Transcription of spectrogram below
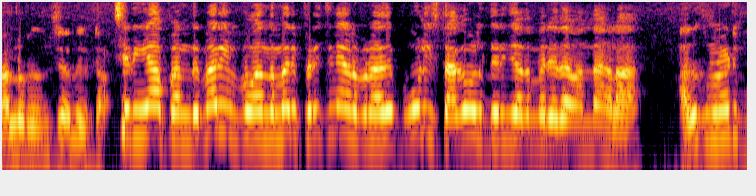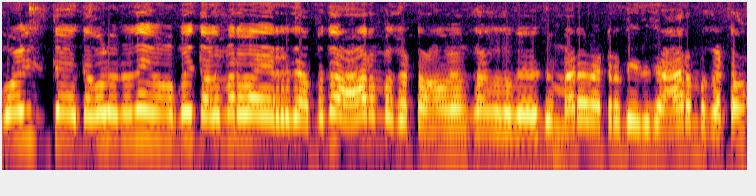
நல்லூர் வந்து சேர்ந்துக்கிட்டான். சரிங்க அப்ப அந்த மாதிரி இப்போ அந்த மாதிரி பிரச்சனை அனுப்புனாது போலீஸ் தகவல் தெரிஞ்சு அந்த மாதிரி ஏதாவது வந்தாங்களா? அதுக்கு முன்னாடி போலீஸ் த- தகவல் வந்து தான் இவங்க போய் தலைமறைவாக ஏறுறது அப்போ தான் ஆரம்ப கட்டம். அவங்க இது மரம் வெட்டுறது இதுக்கு ஆரம்ப கட்டம்.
